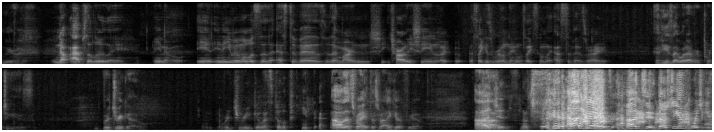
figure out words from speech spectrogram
weird. No, absolutely. You know, and, and even what was the, the Estevez? Was that Martin Sheen, Charlie Sheen? Like, that's like his real name was like something like Estevez, right? And he's like, whatever, Portuguese. Rodrigo. Rodrigo, that's Filipino. Oh, that's right. That's right. I can't forget. Hudgens. No, Hudgens, Hudgens. No, she is Portuguese.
